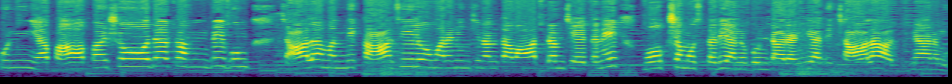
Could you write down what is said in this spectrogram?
పుణ్య పాపశో మోదకం విభుం. చాలా మంది కాశీలో మరణించినంత మాత్రం చేతనే మోక్షం వస్తది అనుకుంటారండి. అది చాలా అజ్ఞానము.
